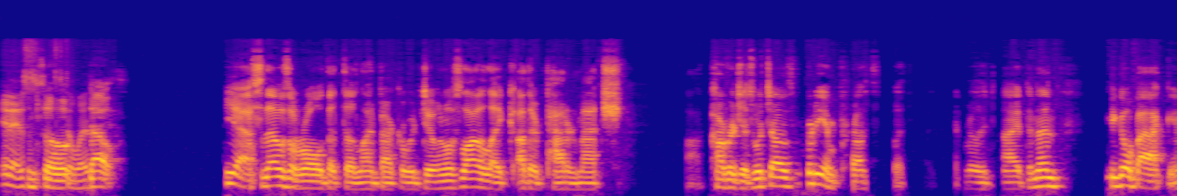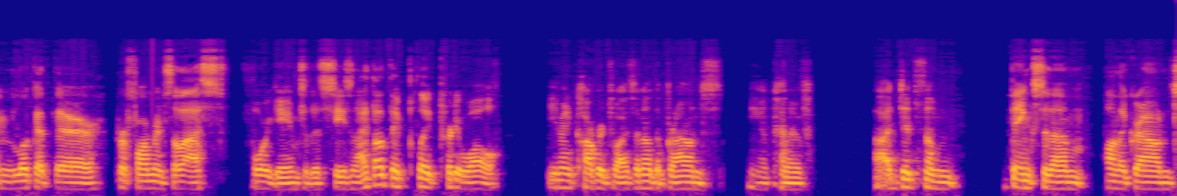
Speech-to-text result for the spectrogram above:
It is. and It still so is. that yeah, so that was a role that the linebacker would do, and it was a lot of like other pattern match uh, coverages, which I was pretty impressed with. It really denied, and then you go back and look at their performance the last four games of this season. I thought they played pretty well, even coverage wise. I know the Browns, you know, kind of uh, did some things to them on the ground,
